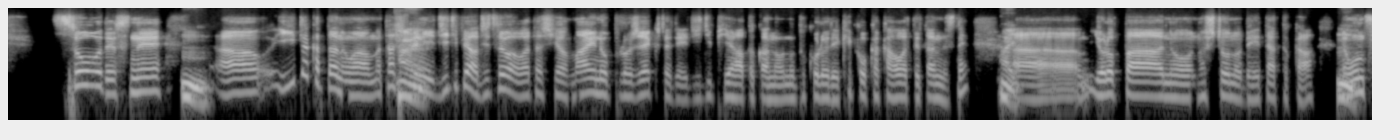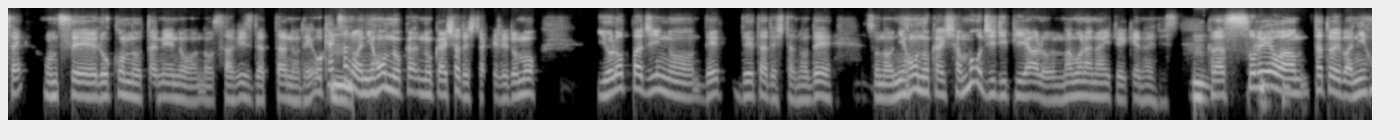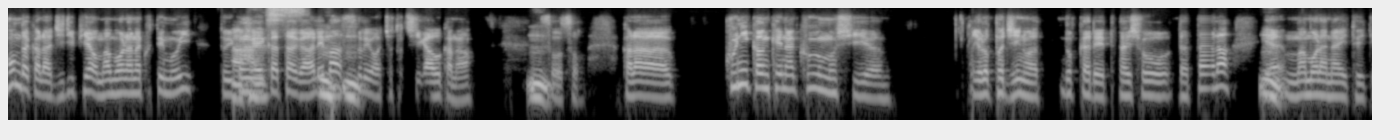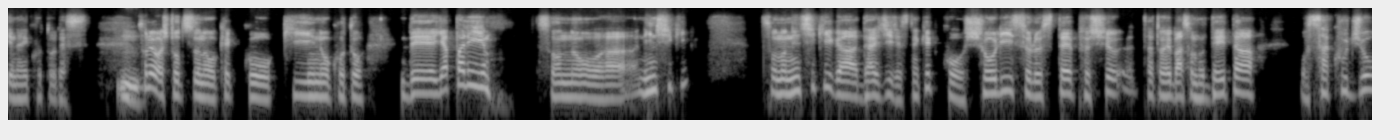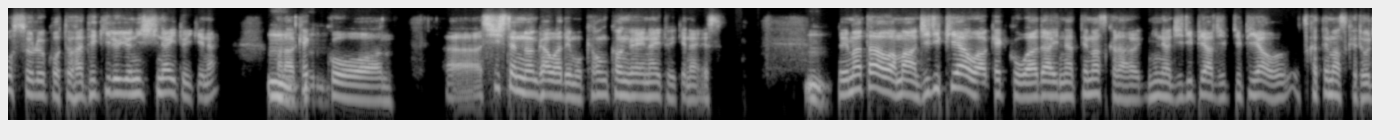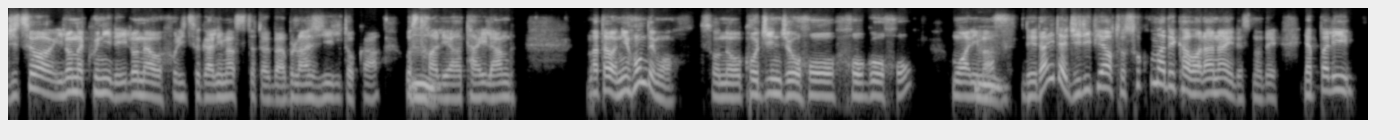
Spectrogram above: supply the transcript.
そうですね。うん、あ言いたかったのは、まあ、確かに GDPR、はい、実は私は前のプロジェクトで GDPR とかののところで結構関わってたんですね。はい、あヨーロッパのの人のデータとか、音声、うん、音声録音のためののサービスだったので、お客さんは日本のか、の会社でしたけれども、ヨーロッパ人のデータでしたので、その日本の会社も GDPR を守らないといけないです。うん、からそれは、例えば日本だから GDPR を守らなくてもいいという考え方があれば、それはちょっと違うかな。うん、そうそう。から、国関係なく、もし、ヨーロッパ人はどっかで対象だったら、いや守らないといけないことです。うん、それは一つの結構キーのこと。で、やっぱり、その認識その認識が大事ですね。結構処理するステップ、例えばそのデータを削除することができるようにしないといけない。だから結構、うんシステムの側でも考えないといけないです。うん、でまたは、まあ、GDPR は結構話題になってますから、みんな GDPR、GDPR を使ってますけど、実はいろんな国でいろんな法律があります。例えばブラジルとか、オーストラリア、うん、タイランド。または日本でも、その個人情報保護法もあります。うん、で、大体 GDPR とそこまで変わらないですので、やっぱり、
